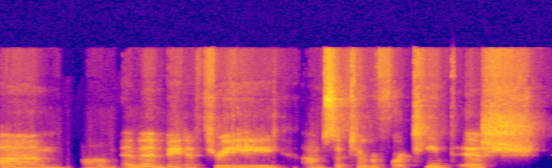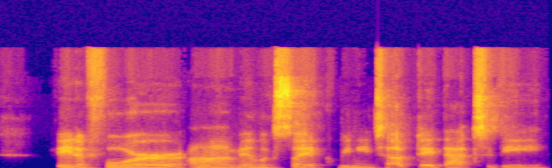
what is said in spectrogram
Um, um, and then beta three, September 14th-ish. Beta four, it looks like we need to update that to be,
